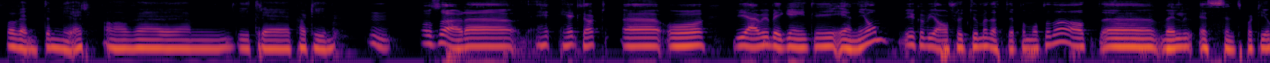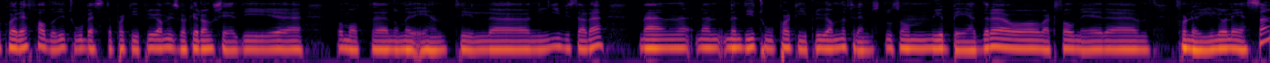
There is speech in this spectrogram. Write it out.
forvente mer av eh, de tre partiene. Mm. Og så er det helt klart, eh, og vi er jo begge egentlig enige om Vi, avslutter jo med dette, på en måte da, at eh, vel Senterpartiet og KrF hadde de to beste partiprogrammene. Vi skal ikke rangere de eh, på en måte nummer én til ni, hvis det er det. Men, men, men de to partiprogrammene fremsto som mye bedre og i hvert fall mer fornøyelig å lese.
